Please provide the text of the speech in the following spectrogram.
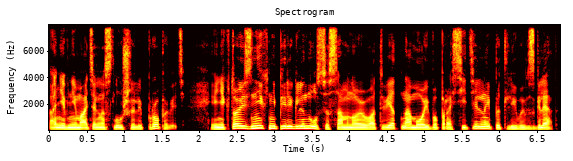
Они внимательно слушали проповедь, и никто из них не переглянулся со мною в ответ на мой вопросительный пытливый взгляд.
